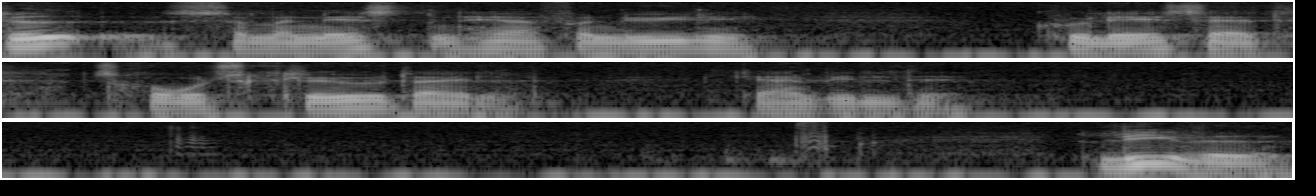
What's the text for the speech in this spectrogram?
død, som man næsten her for nylig kunne læse, at Troels Kløvedal gerne ville det. Livet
